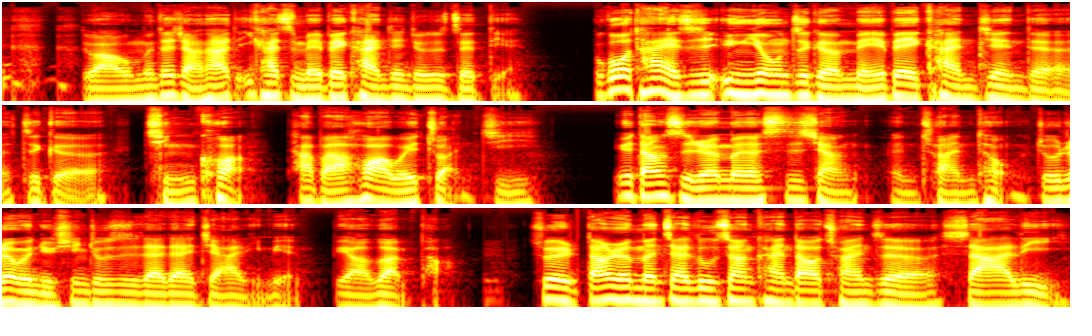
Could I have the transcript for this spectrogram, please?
对吧？我们在讲他一开始没被看见就是这点，不过他也是运用这个没被看见的这个情况，他把它化为转机，因为当时人们的思想很传统，就认为女性就是待在家里面，不要乱跑，所以当人们在路上看到穿着纱丽，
